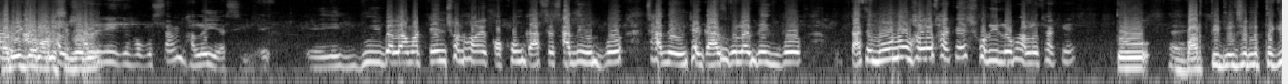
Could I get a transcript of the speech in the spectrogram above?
শারীরিক বা মানসিক ভাবে শারীরিক অবস্থা আমি ভালোই আছি। এই- এই দুই বেলা আমার টেনশন হয় কখন গাছে ছাদে উঠবো ছাদে উঠে গাছগুলা দেখব। তাতে মনও ভালো থাকে শরীরও ভালো থাকে। তো বাড়তি টেনশনের থেকে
